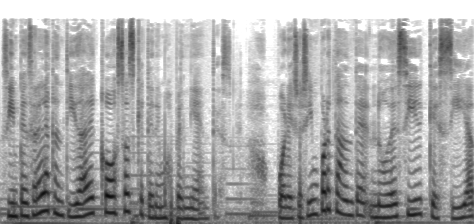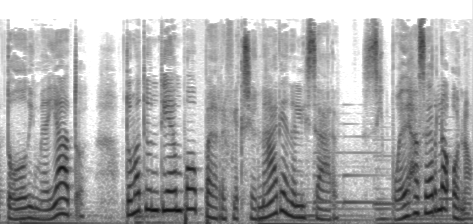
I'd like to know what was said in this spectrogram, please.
sin pensar en la cantidad de cosas que tenemos pendientes. Por eso es importante no decir que sí a todo de inmediato. Tómate un tiempo para reflexionar y analizar si puedes hacerlo o no.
